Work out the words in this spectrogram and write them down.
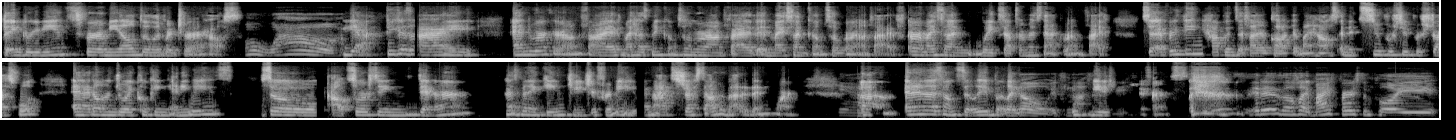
the ingredients for a meal delivered to our house. Oh, wow. Yeah, because I end work around five. My husband comes home around five, and my son comes home around five, or my son wakes up from his nap around five. So everything happens at five o'clock at my house, and it's super, super stressful. And I don't enjoy cooking anyways. So outsourcing dinner has been a game changer for me. I'm not stressed out about it anymore. Yeah. Um, and I know that sounds silly, but like, no, it's not. Made a huge difference. it, is, it is. I was like, my first employee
